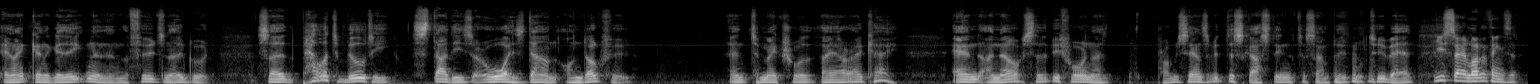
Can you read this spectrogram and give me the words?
it ain't going to get eaten, and then the food's no good. So the palatability studies are always done on dog food and to make sure that they are okay. And I know I've said it before, and it probably sounds a bit disgusting to some people, too bad. You say a lot of things that,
